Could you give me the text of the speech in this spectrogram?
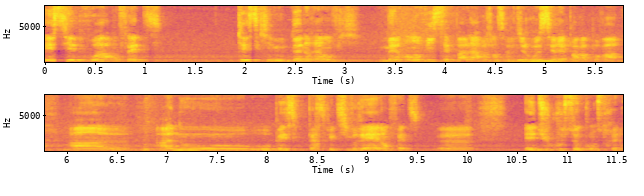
essayer de voir en fait qu'est-ce qui nous donnerait envie. Mais envie, c'est pas large, hein, ça veut dire mhm. resserrer par rapport à, à, à nos perspectives réelles en fait. Euh, et du coup, se construire.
